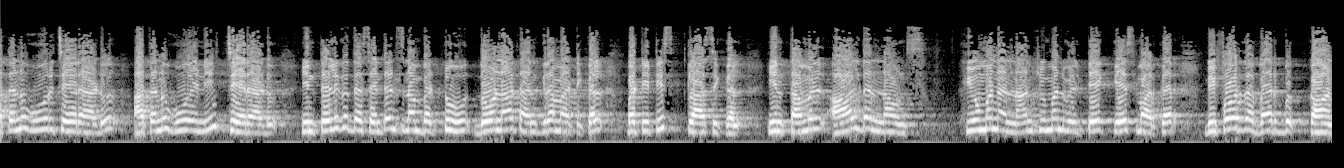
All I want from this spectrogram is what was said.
అతను ఊరు చేరాడు అతను ఊరిని చేరాడు in telugu the sentence number 2 though not ungrammatical but it is classical in tamil all the nouns human and non-human will take case marker before the verb can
